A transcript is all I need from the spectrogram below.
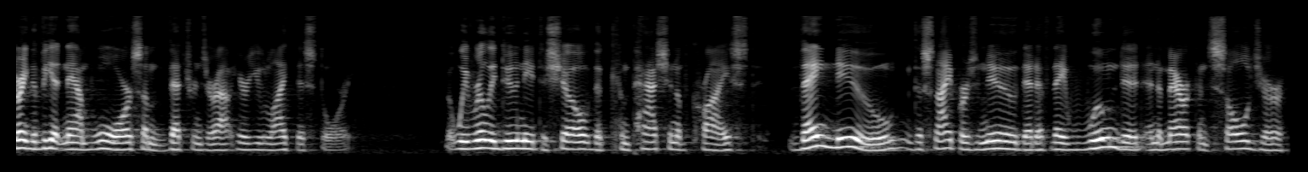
during the Vietnam War, some veterans are out here, you like this story. But we really do need to show the compassion of Christ. They knew, the snipers knew, that if they wounded an American soldier,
